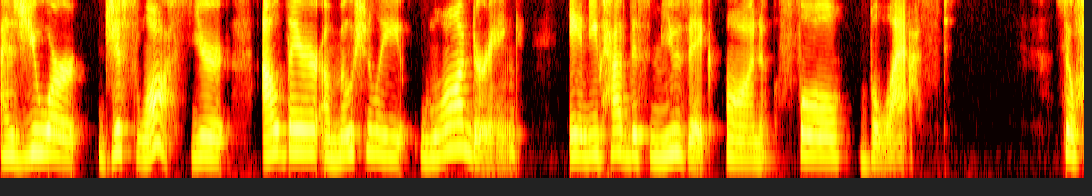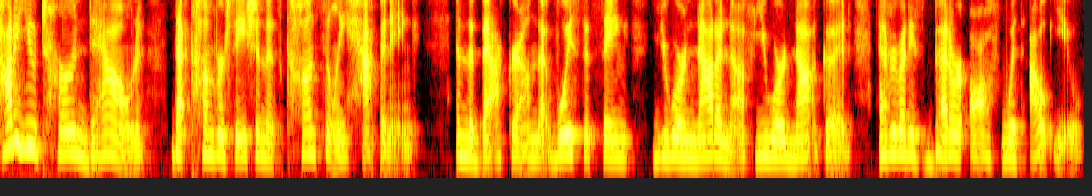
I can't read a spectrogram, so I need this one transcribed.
as you are just lost. You're out there emotionally wandering and you have this music on full blast. So, how do you turn down that conversation that's constantly happening in the background, that voice that's saying, You are not enough, you are not good, everybody's better off without you.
